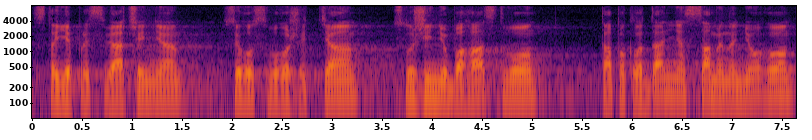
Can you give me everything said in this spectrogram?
стає присвячення всього свого життя, служінню багатству та покладання саме на нього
